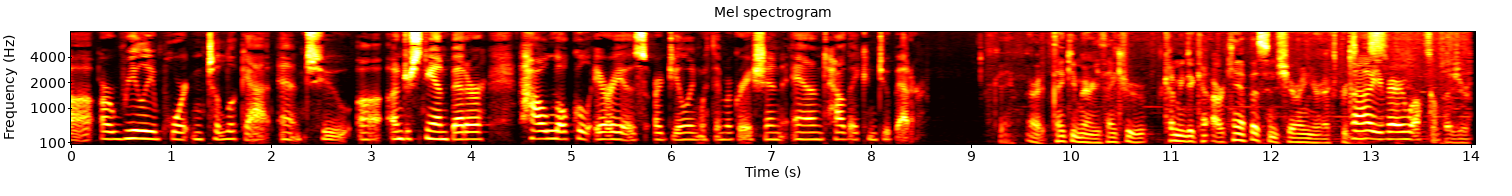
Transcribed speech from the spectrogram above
uh, are really important to look at and to uh, understand better how local areas are dealing with immigration and how they can do better. Okay. All right. Thank you, Mary. Thank you for coming to our campus and sharing your expertise. Oh, you're very welcome. It's a pleasure.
